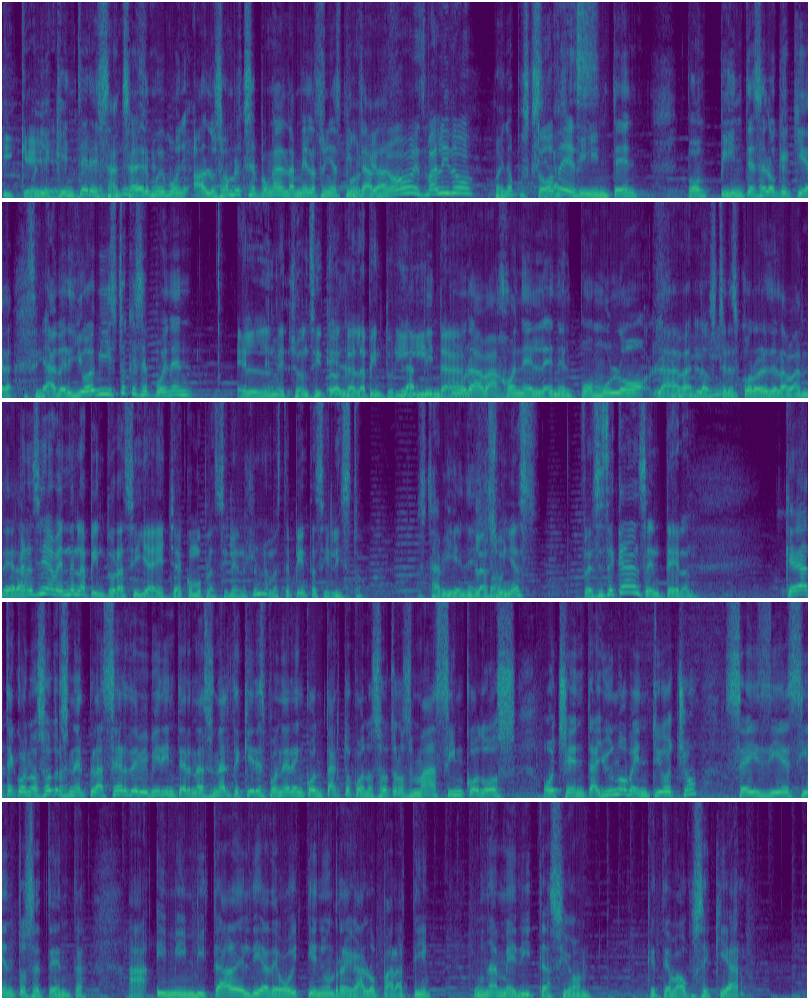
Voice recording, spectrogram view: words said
Y que Oye, qué interesante, saber muy bonito. A los hombres que se pongan también las uñas ¿Por qué pintadas. no? Es válido. Bueno, pues que se las pinten. Pon, píntese lo que quiera. Sí. A ver, yo he visto que se ponen El mechoncito el- acá, la pinturita. La pintura abajo en el, en el pómulo, la- Sí. los tres colores de la bandera. Pero si ya venden la pintura así ya hecha como plastilina. Nada más te pintas y listo. Está bien eso. Las uñas, pues si se quedan, se enteran. Quédate con nosotros en el placer de vivir internacional. ¿Te quieres poner en contacto con nosotros? Más 52 81 28 610 170. Ah, y mi invitada del día de hoy tiene un regalo para ti, una meditación que te va a obsequiar.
